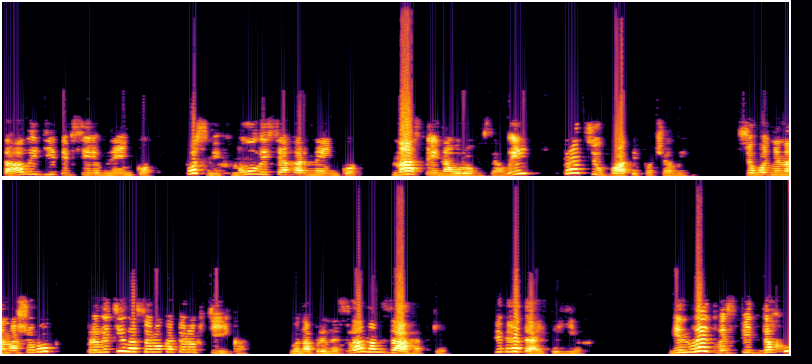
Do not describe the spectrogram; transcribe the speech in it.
Стали діти всі рівненько, посміхнулися гарненько, настрій на урок взяли, працювати почали. Сьогодні на наш урок прилетіла сорока торохтійка. Вона принесла нам загадки. Відгадайте їх. Він ледве з-під даху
